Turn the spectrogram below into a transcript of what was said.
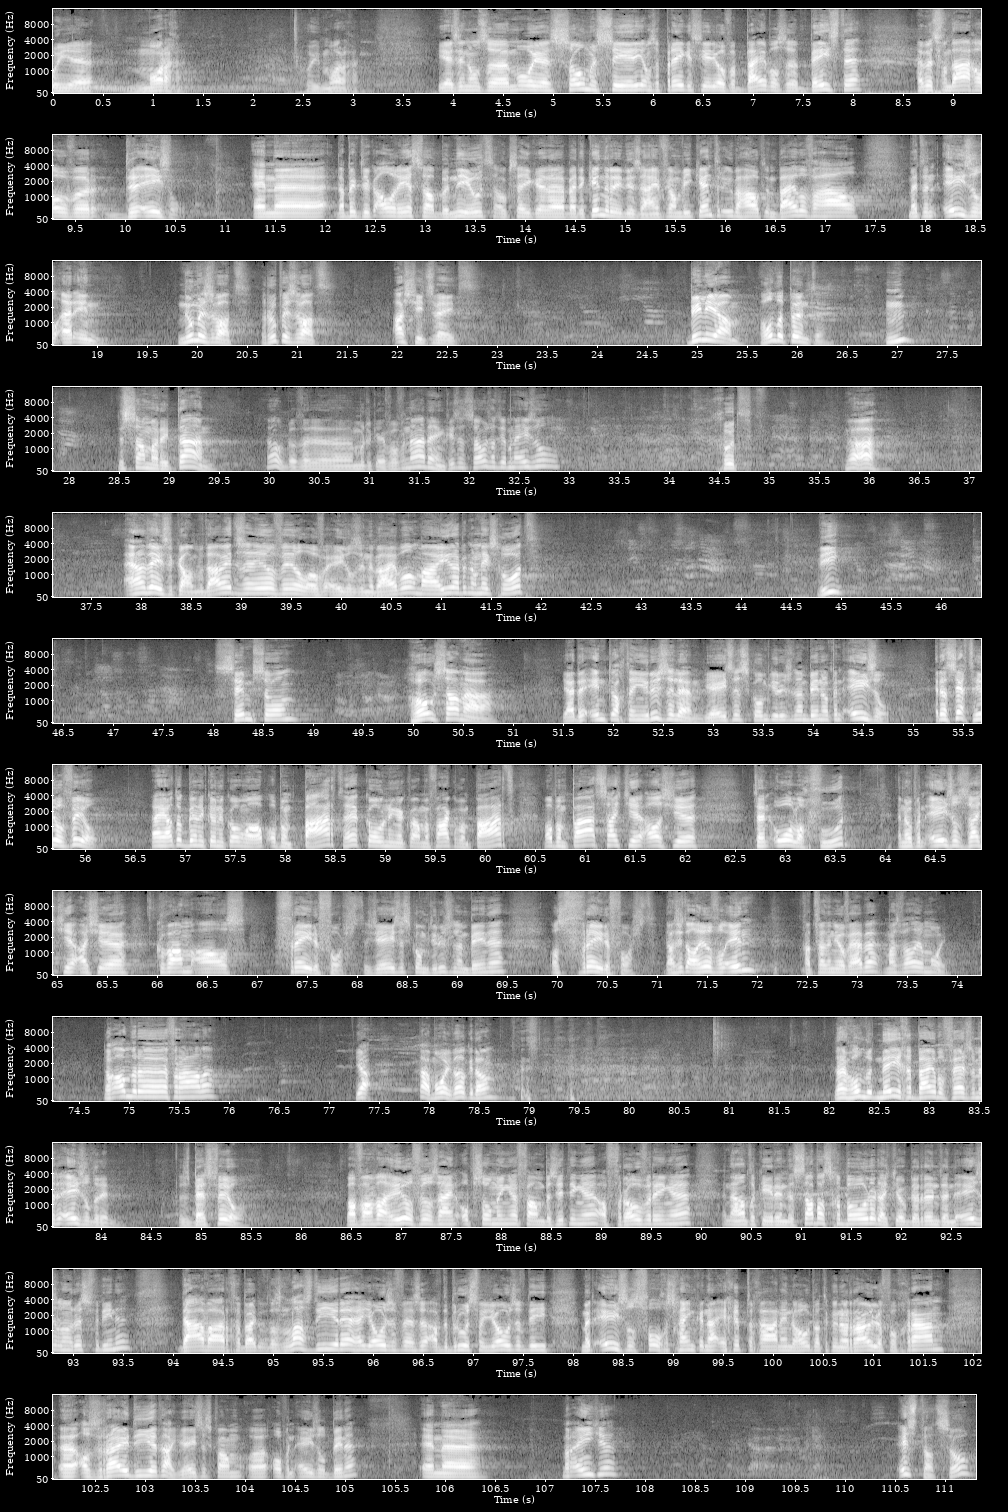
Goedemorgen. Goedemorgen. Hier is in onze mooie zomerserie, onze prekenserie over Bijbelse beesten, hebben we het vandaag over de ezel. En uh, daar ben ik natuurlijk allereerst wel benieuwd, ook zeker uh, bij de kinderen die er zijn, van wie kent er überhaupt een Bijbelverhaal met een ezel erin? Noem eens wat, roep eens wat, als je iets weet. Biliam, 100 punten. Hm? De Samaritaan. Oh, daar uh, moet ik even over nadenken. Is dat zo? Zat hij op een ezel? Goed. Ja. En aan deze kant, want daar weten ze heel veel over ezels in de Bijbel. Maar hier heb ik nog niks gehoord. Wie? Simpson. Hosanna. Ja, de intocht in Jeruzalem. Jezus komt Jeruzalem binnen op een ezel. En dat zegt heel veel. Hij had ook binnen kunnen komen op, op een paard. Hè. Koningen kwamen vaak op een paard. Maar op een paard zat je als je ten oorlog voer. En op een ezel zat je als je kwam als vredevorst. Dus Jezus komt Jeruzalem binnen als vredevorst. Daar zit al heel veel in. Ik ga het verder niet over hebben, maar het is wel heel mooi. Nog andere verhalen? Ja, nou mooi. Welke dan? Er zijn 109 Bijbelversen met een ezel erin. Dat is best veel. Waarvan wel heel veel zijn opsommingen van bezittingen of veroveringen. Een aantal keer in de Sabbatsgeboden, dat je ook de rund en de ezel een rust verdienen. Daar waar gebruikt wordt als lastdieren. Hè, Jozef en ze, of de broers van Jozef die met ezels vol geschenken naar Egypte gaan in de hoop dat ze kunnen ruilen voor graan. Uh, als rijdier. Nou, Jezus kwam uh, op een ezel binnen. En uh, nog eentje? Is dat zo?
